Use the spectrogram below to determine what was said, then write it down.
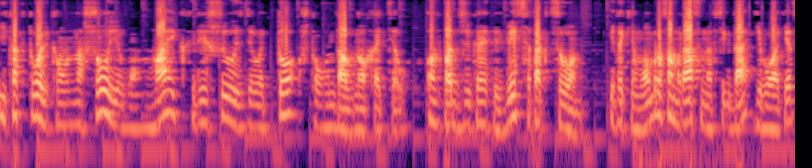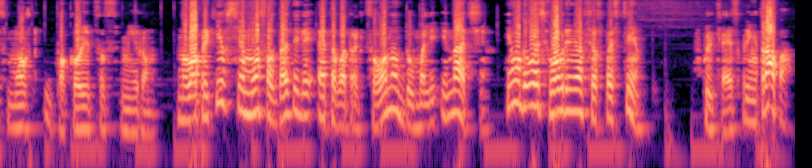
И как только он нашел его, Майк решил сделать то, что он давно хотел. Он поджигает весь аттракцион. И таким образом, раз и навсегда, его отец может упокоиться с миром. Но вопреки всему, создатели этого аттракциона думали иначе. Им удалось вовремя все спасти, включая Спрингтрапа.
